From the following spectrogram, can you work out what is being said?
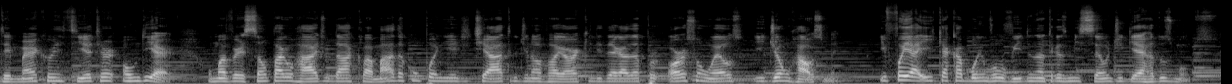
The Mercury Theatre on the Air, uma versão para o rádio da aclamada companhia de teatro de Nova York liderada por Orson Welles e John Houseman. E foi aí que acabou envolvido na transmissão de Guerra dos Mundos.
